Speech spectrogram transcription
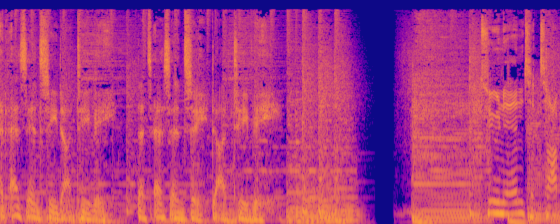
at snc.tv. That's snc.tv. Tune in to Top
